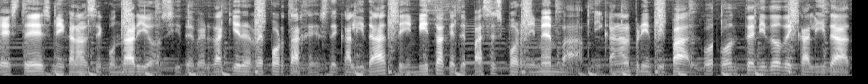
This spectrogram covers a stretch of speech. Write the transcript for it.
Este es mi canal secundario. Si de verdad quieres reportajes de calidad, te invito a que te pases por Remember, mi canal principal. Con contenido de calidad.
